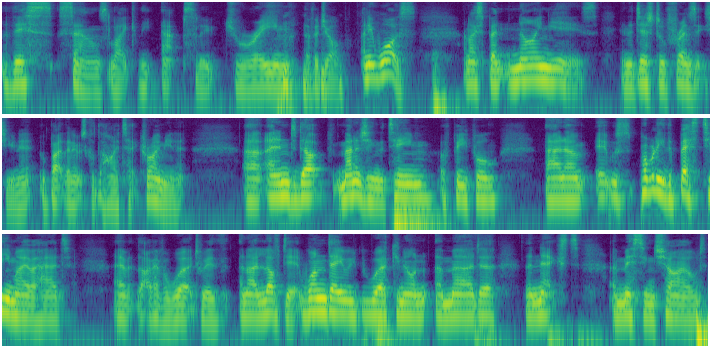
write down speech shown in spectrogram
this sounds like the absolute dream of a job. And it was. And I spent nine years in the digital forensics unit. Well, back then it was called the high tech crime unit. Uh, and ended up managing the team of people. And um, it was probably the best team I ever had. uh, that I've ever worked with, and I loved it. One day we'd be working on a murder, the next a missing child,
